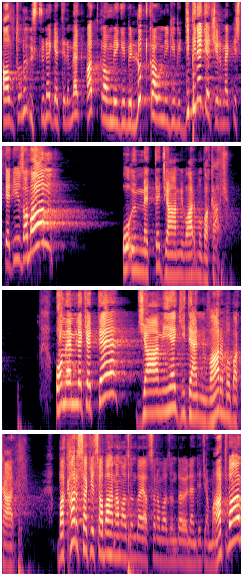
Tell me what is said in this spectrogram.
altını üstüne getirmek, At kavmi gibi, Lut kavmi gibi dibine geçirmek istediği zaman o ümmette cami var mı bakar. O memlekette camiye giden var mı bakar. Bakarsa ki sabah namazında, yatsı namazında, öğlende cemaat var,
